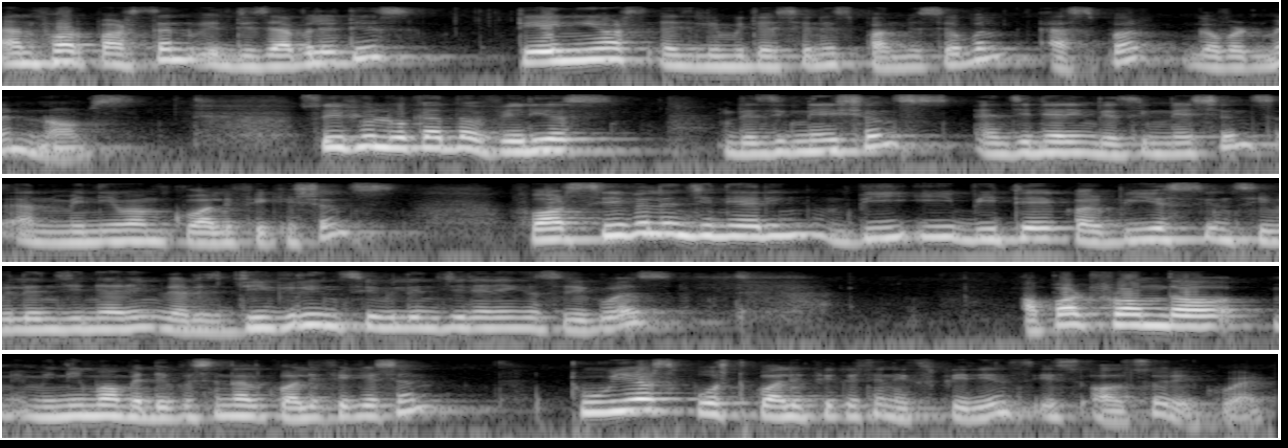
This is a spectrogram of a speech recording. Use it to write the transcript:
And for person with disabilities 10 years age limitation is permissible as per government norms. So if you look at the various designations, engineering designations and minimum qualifications. For civil engineering, BE, BTech or BSc in civil engineering, that is degree in civil engineering is required. Apart from the minimum educational qualification, two years post qualification experience is also required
